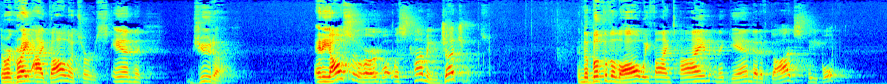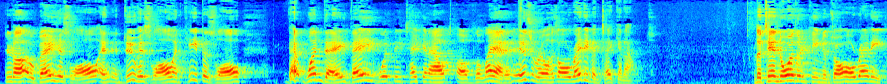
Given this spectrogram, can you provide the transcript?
There were great idolaters in Judah. And he also heard what was coming judgment. In the book of the law, we find time and again that if God's people do not obey his law and, and, do his law and keep his law, that one day they would be taken out of the land. And Israel has already been taken out. The ten northern kingdoms are already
